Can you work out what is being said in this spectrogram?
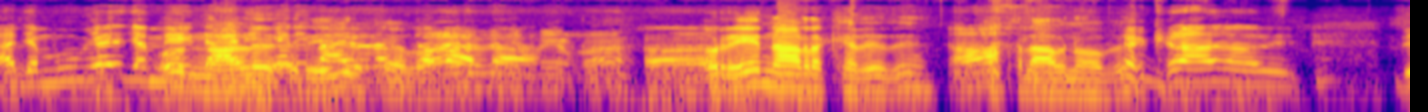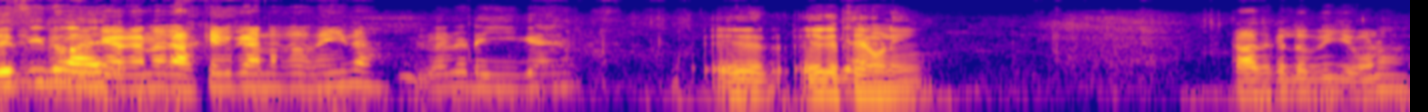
ਆ ਜੰਮੂ ਗਿਆ ਜੰਮੇ ਉਹ ਨਾਲ ਗਾੜੀ ਕਹਿੰਦੀ ਰੇਹ ਬਾਜਰਾ ਦਾ ਰੱਖਿਆ ਮੁੱਦਾ ਬਾਹਰ ਪਾਤਾ ਜੰਮੇ ਹੋਣਾ। ਉਹ ਰੇ ਨਾਲ ਰੱਖਿਆ ਦੇ ਤੇ ਆਹ। ਖਰਾਬ ਨਾ ਹੋਵੇ। ਖਰਾਬ ਨਾ ਹੋਵੇ। ਦੇਸੀ ਦਵਾਈ ਕਿਆ ਕਰਨਾ ਰੱਖ ਕੇ ਵੀ ਕਰਨਾ ਤਾਂ ਸਹੀ ਨਾ। ਚਲੋ ਠੀਕ ਹੈ ਇਹ ਇਹ ਕਿੱਥੇ ਹੋਣੀ? 10 ਕਿਲੋ ਵੀ ਹੋਣਾ।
